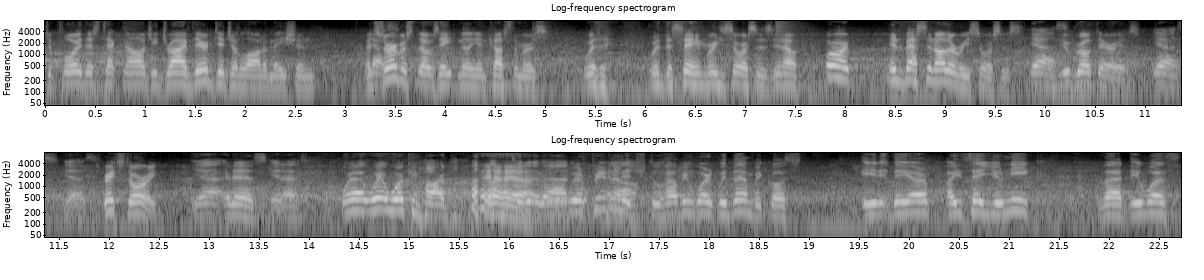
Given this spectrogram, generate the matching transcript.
deploy this technology, drive their digital automation, and Yes. service those 8 million customers with, with the same resources, you know, or invest in other resources, Yes. new growth areas. yes, yes, Great story. yeah. It is. It is. We're we're working hard yeah. to do that. We're you know. privileged to having worked with them because it, they are, I say, unique that it was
